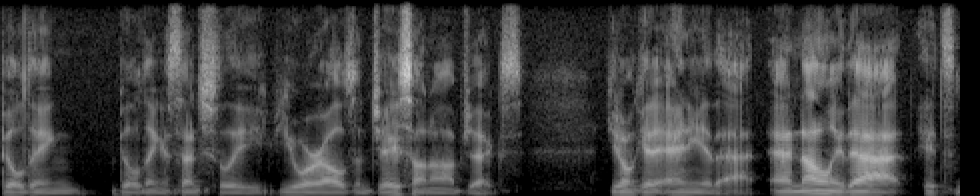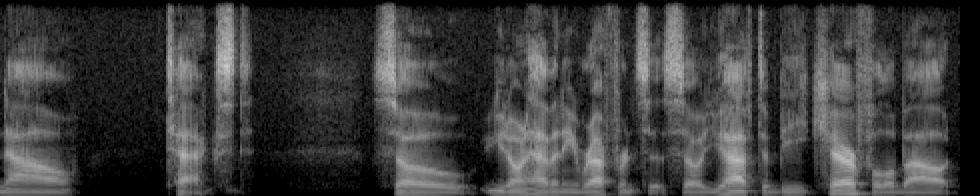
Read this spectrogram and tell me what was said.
building building essentially URLs and JSON objects, you don't get any of that. And not only that, it's now text, so you don't have any references. So you have to be careful about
